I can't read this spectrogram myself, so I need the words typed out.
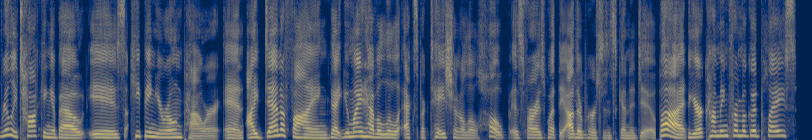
really talking about is keeping your own power and identifying that you might have a little expectation, a little hope as far as what the other mm-hmm. person's going to do. But you're coming from a good place.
